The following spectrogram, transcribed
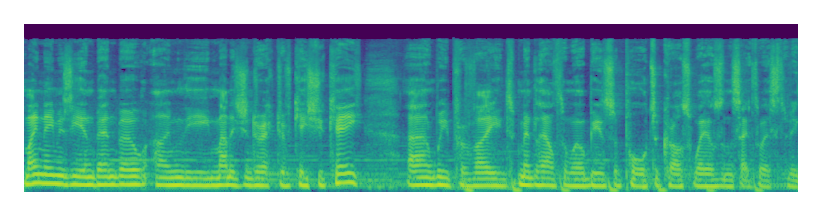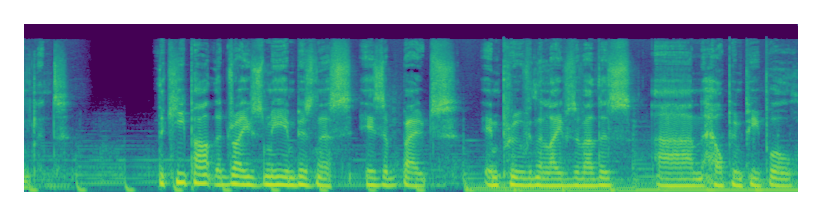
My name is Ian Benbow. I'm the Managing Director of Case UK, and we provide mental health and wellbeing support across Wales and the southwest of England. The key part that drives me in business is about improving the lives of others and helping people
